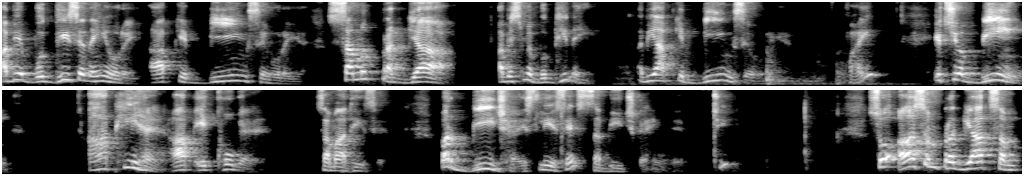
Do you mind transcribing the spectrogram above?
अब ये बुद्धि से नहीं हो रही आपके बीइंग से हो रही है। सम प्रज्ञा अब इसमें बुद्धि नहीं अभी आपके बीइंग से हो रही है। फाइन इट्स योर बीइंग आप ही हैं आप एक खो गए हैं समाधि से। पर बीज है इसलिए इसे सबीज कहेंगे। ठीक? सो असंप्रज्ञात सम,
